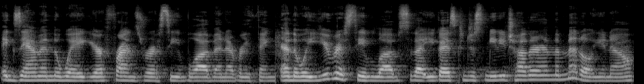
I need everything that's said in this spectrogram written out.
examine the way your friends receive love and everything and the way you receive love so that you guys can just meet each other in the middle, you know?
